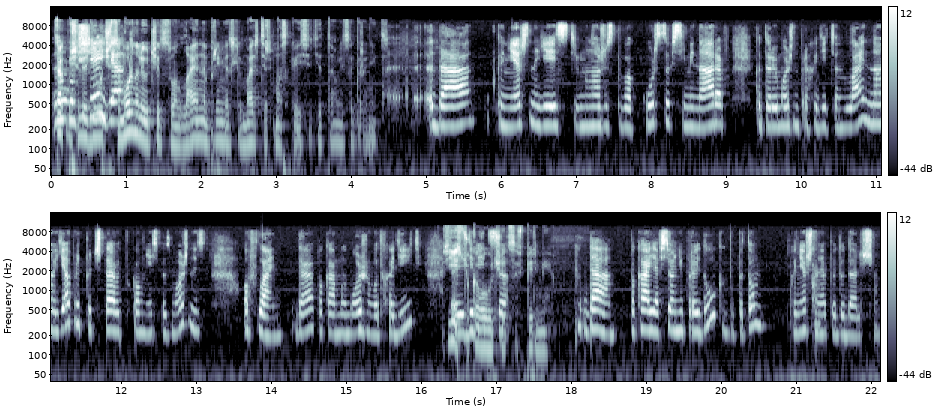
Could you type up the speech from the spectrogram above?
Ну, как ну, вообще люди учатся? Я... Можно ли учиться онлайн, например, если мастер в Москве сидит там или за границей? Э, да, Конечно, есть множество курсов, семинаров, которые можно проходить онлайн, но я предпочитаю, вот пока у меня есть возможность, офлайн, да, пока мы можем вот ходить. Есть делиться... у кого учиться в Перми. Да, пока я все не пройду, как бы потом, конечно, я пойду дальше.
